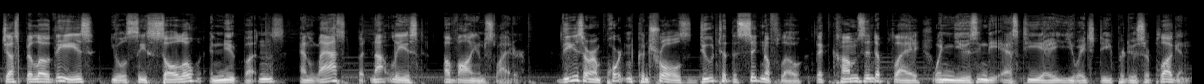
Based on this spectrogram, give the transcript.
Just below these, you will see solo and mute buttons, and last but not least, a volume slider. These are important controls due to the signal flow that comes into play when using the STA UHD Producer plugin,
